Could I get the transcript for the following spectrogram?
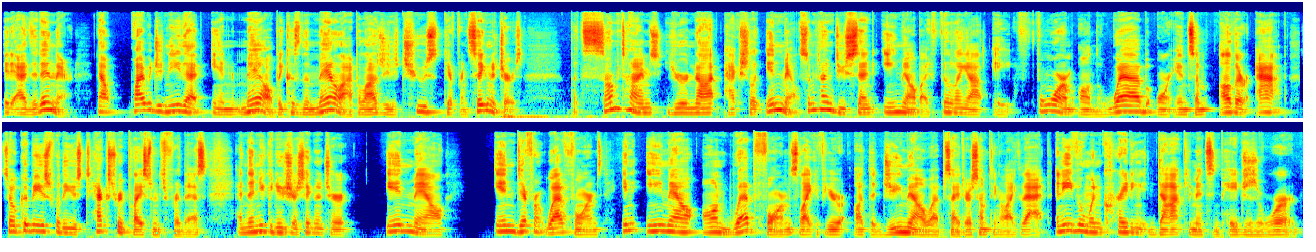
it adds it in there. Now why would you need that in Mail? Because the Mail app allows you to choose different signatures. But sometimes you're not actually in mail. Sometimes you send email by filling out a form on the web or in some other app. So it could be useful to use text replacements for this. And then you can use your signature in mail in different web forms, in email on web forms like if you're at the Gmail website or something like that. And even when creating documents in pages of Word.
